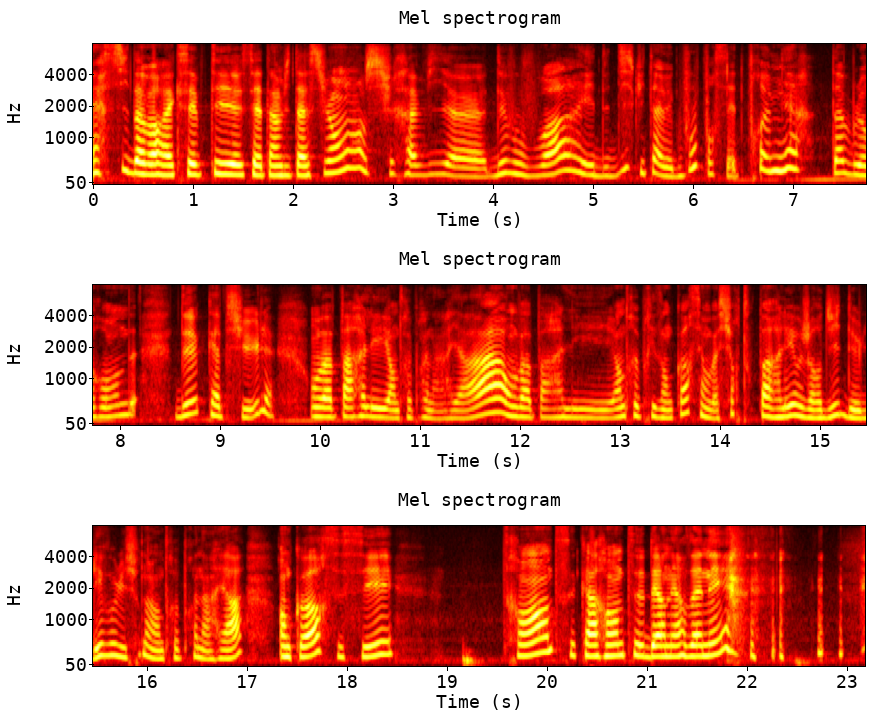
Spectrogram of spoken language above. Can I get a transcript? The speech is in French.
Merci d'avoir accepté cette invitation. Je suis ravie euh, de vous voir et de discuter avec vous pour cette première table ronde de capsules. On va parler entrepreneuriat, on va parler entreprise en Corse et on va surtout parler aujourd'hui de l'évolution de l'entrepreneuriat en Corse. C'est 30, 40 dernières années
